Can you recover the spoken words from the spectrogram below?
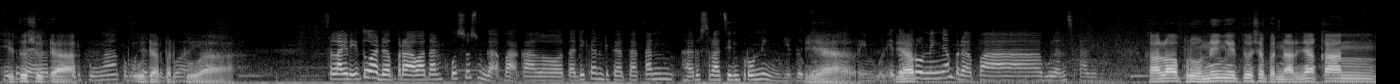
itu baru sudah berbunga kemudian Udah berbuah. ya. berbuah. Selain itu ada perawatan khusus nggak, Pak? Kalau tadi kan dikatakan harus rajin pruning gitu biar Iya. kalau rimbun. Itu Ya. pruningnya berapa bulan sekali, Pak? Kalau pruning itu sebenarnya kan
